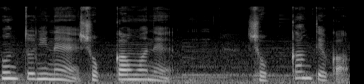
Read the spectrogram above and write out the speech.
本当にね食感はね食感っていうか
